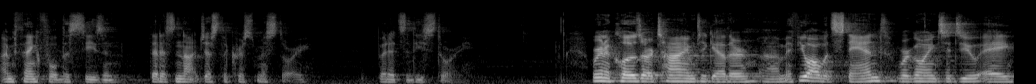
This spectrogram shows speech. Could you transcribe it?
I'm thankful this season that it's not just the Christmas story, but it's the story. We're going to close our time together. Um, if you all would stand, we're going to do a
